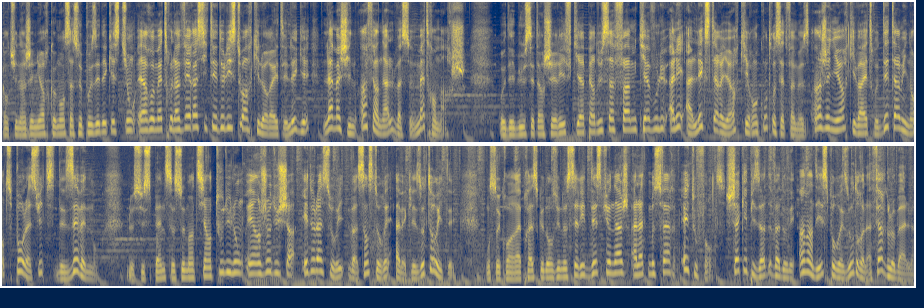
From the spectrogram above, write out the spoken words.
Quand une ingénieure commence à se poser des questions et à remettre la véracité de l'histoire qui leur a été léguée, la machine infernale va se mettre en marche. Au début, c'est un shérif qui a perdu sa femme qui a voulu aller à l'extérieur qui rencontre cette fameuse ingénieure qui va être déterminante pour la suite des événements. Le suspense se maintient tout du long et un jeu du chat et de la souris va s'instaurer avec les autorités. On se croirait presque dans une série d'espionnage à l'atmosphère étouffante. Chaque épisode va donner un indice pour résoudre l'affaire globale.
